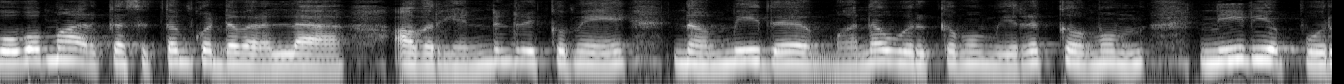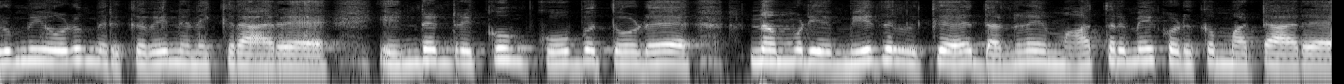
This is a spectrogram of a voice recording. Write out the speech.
கோபமா இருக்க சித்தம் கொண்டவர் அல்ல அவர் என்றென்றைக்குமே நம் மீது மன உருக்கமும் இரக்கமும் நீடிய பொறுமையோடும் இருக்கவே நினைக்கிறாரு. என்றென்றைக்கும் கோபத்தோடு நம்முடைய மீதலுக்கு தண்டனை மாத்திரமே கொடுக்க மாட்டாரு.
